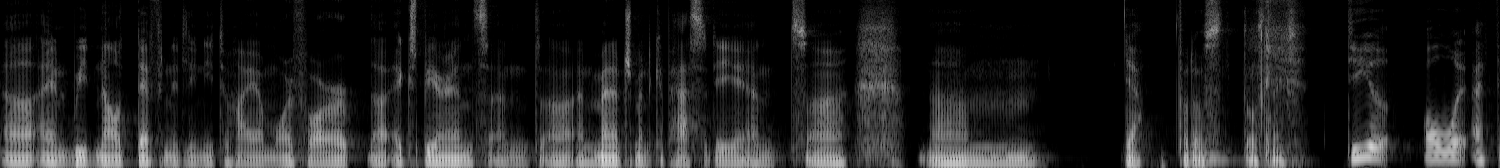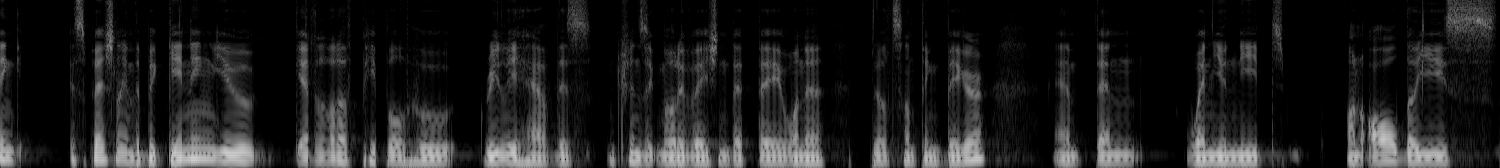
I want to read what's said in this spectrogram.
Uh, and we now definitely need to hire more for uh, experience and uh, and management capacity and uh, um, yeah for those those things. Do you always? I think especially in the beginning, you get a lot of people who really have this intrinsic motivation that they want to build something bigger. And then when you need on all these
